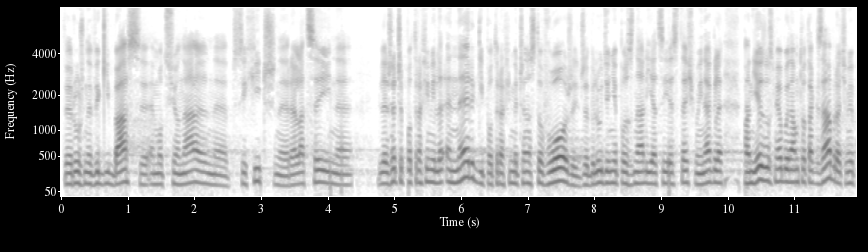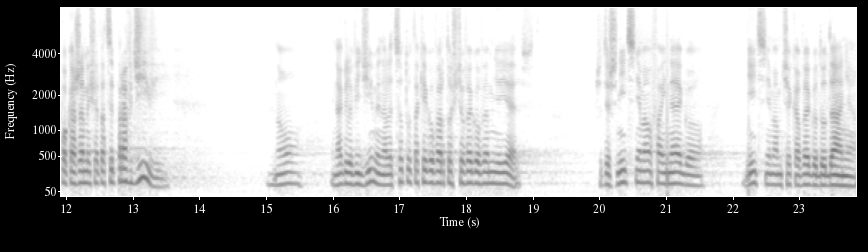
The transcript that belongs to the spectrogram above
te różne wygibasy emocjonalne, psychiczne, relacyjne, ile rzeczy potrafimy, ile energii potrafimy często włożyć, żeby ludzie nie poznali, jacy jesteśmy. I nagle Pan Jezus miałby nam to tak zabrać, my pokażemy się tacy prawdziwi. No, i nagle widzimy, no ale co tu takiego wartościowego we mnie jest? Przecież nic nie mam fajnego, nic nie mam ciekawego dodania.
